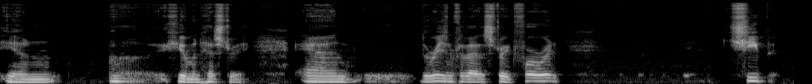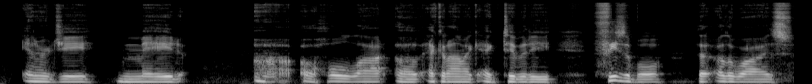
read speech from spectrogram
in uh, human history. And the reason for that is straightforward. Cheap energy made uh, a whole lot of economic activity feasible that otherwise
